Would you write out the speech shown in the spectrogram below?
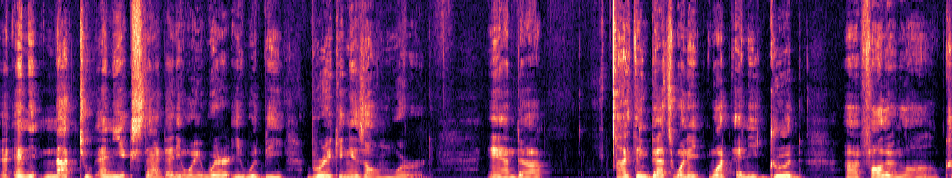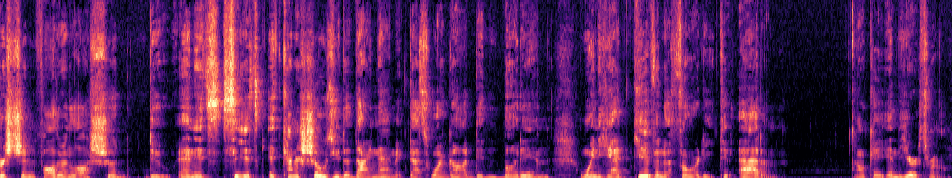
and not to any extent anyway, where he would be breaking his own word. And uh, I think that's when it, what any good uh, father-in-law, Christian father-in-law should do. And it's see, it's, it kind of shows you the dynamic. That's why God didn't butt in when He had given authority to Adam, okay, in the earth realm.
